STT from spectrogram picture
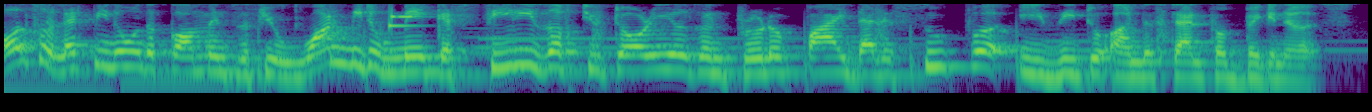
Also, let me know in the comments if you want me to make a series of tutorials on Protopie that is super easy to understand for beginners.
